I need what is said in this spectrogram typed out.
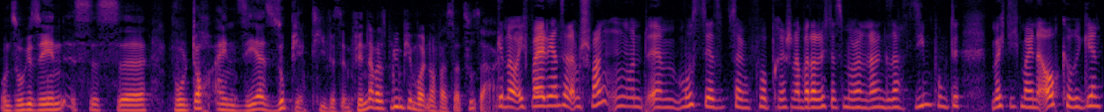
Und so gesehen ist es äh, wohl doch ein sehr subjektives Empfinden. Aber das Blümchen wollte noch was dazu sagen. Genau, ich war ja ganze Zeit am Schwanken und ähm, musste ja sozusagen vorpreschen, aber dadurch, dass man dann gesagt sieben Punkte, möchte ich meine auch korrigieren.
